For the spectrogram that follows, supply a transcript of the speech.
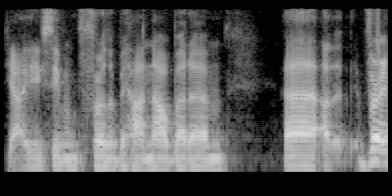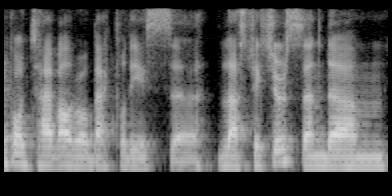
yeah, he's even further behind now. But um, uh, very important to have Alvaro back for these uh, last fixtures. And um,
